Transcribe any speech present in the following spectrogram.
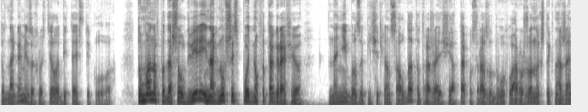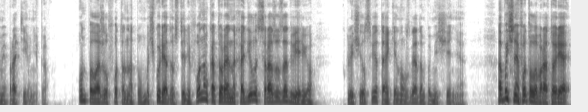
Под ногами захрустело битое стекло. Туманов подошел к двери и, нагнувшись, поднял фотографию — на ней был запечатлен солдат, отражающий атаку сразу двух вооруженных штык-ножами противников. Он положил фото на тумбочку рядом с телефоном, которая находилась сразу за дверью. Включил свет и окинул взглядом помещение. Обычная фотолаборатория,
